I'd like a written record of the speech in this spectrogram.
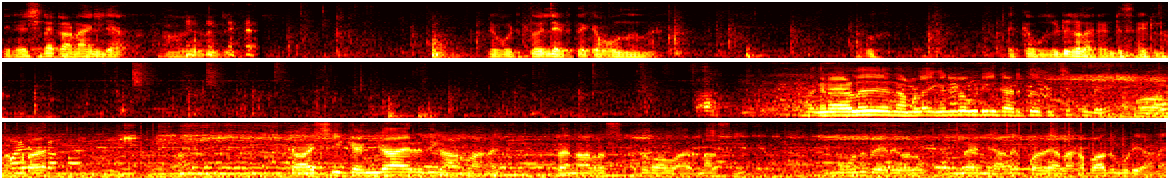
ദിനേശിനെ കാണാനില്ല. ഒരു വീടുത്ത വലിയ അടുത്തേക്കാണ് പോകുന്നത് ഇതൊക്കെ വീടുകളാണ് രണ്ട് സൈഡിലും. അങ്ങനെ അയാൾ നമ്മളെ ഇങ്ങനെയുള്ള വീടിന്റെ അടുത്ത് എത്തിച്ചിട്ടുണ്ട്. അപ്പോൾ നമ്മുടെ കാശി ഗംഗാരതി കാണുവാണ്. ബനാറസ് അഥവാ വാരണാസി. ഈ മൂന്ന് പേരുകളും ഒന്ന് തന്നെയാണ്. പഴയ അലഹബാദ് കൂടിയാണ്.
